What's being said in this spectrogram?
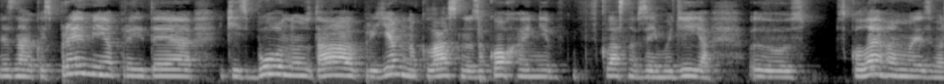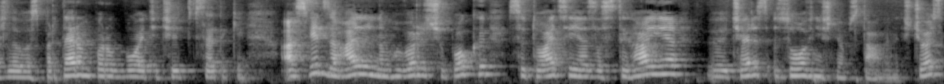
не знаю, якась премія прийде, якийсь бонус, да? приємно, класно, закохані, класна взаємодія е, з, колегами, можливо, з партнером по роботі, чи все-таки. А світ загально нам говорить, що поки ситуація застигає е, через зовнішні обставини, щось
